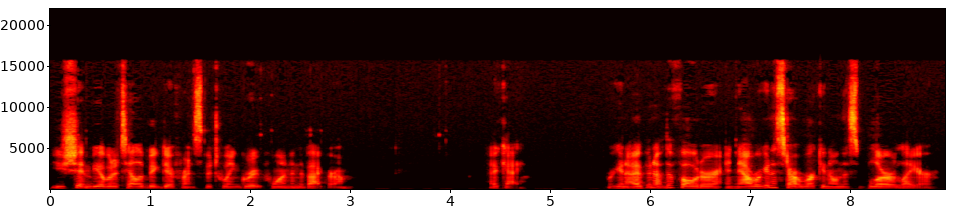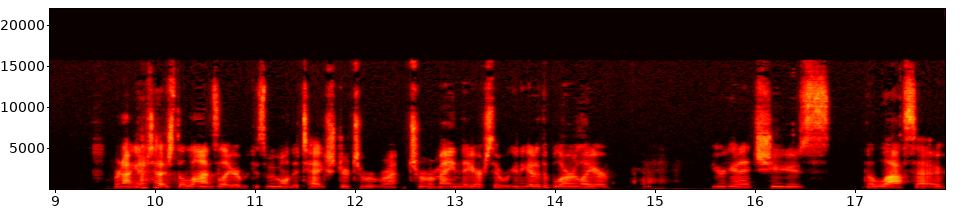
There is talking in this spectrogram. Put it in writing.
you shouldn't be able to tell a big difference between group 1 and the background. Okay, we're going to open up the folder and now we're going to start working on this blur layer. We're not going to touch the lines layer because we want the texture to, re to remain there. So we're going to go to the blur layer. You're going to choose the lasso,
